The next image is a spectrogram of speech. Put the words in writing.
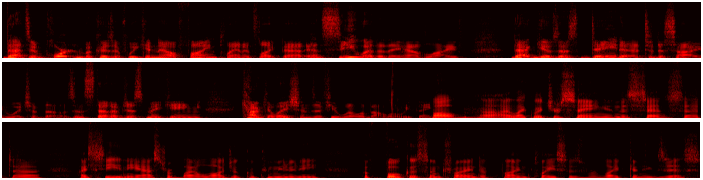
that's important because if we can now find planets like that and see whether they have life, that gives us data to decide which of those instead of just making calculations, if you will, about what we think. Well, uh, I like what you're saying in this sense that uh, I see in the astrobiological community the focus on trying to find places where life can exist.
